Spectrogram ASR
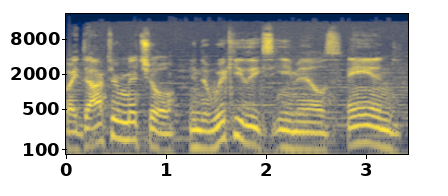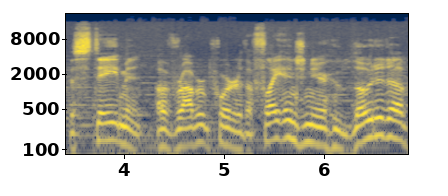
by Dr. Mitchell in the WikiLeaks emails and the statement of Robert Porter, the flight engineer who loaded up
